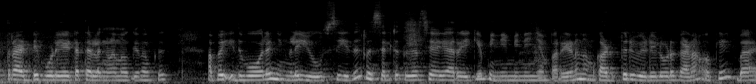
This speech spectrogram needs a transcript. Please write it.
എത്ര അടിപൊളിയായിട്ട് തിളങ്ങണം നോക്കി നോക്ക്. അപ്പോൾ ഇതുപോലെ നിങ്ങൾ യൂസ് ചെയ്ത് റിസൾട്ട് തീർച്ചയായും അറിയിക്കും. പിന്നെയും പിന്നെയും ഞാൻ പറയണം. നമുക്ക് അടുത്തൊരു വീഡിയോയിലൂടെ കാണാം. ഓക്കെ ബൈ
